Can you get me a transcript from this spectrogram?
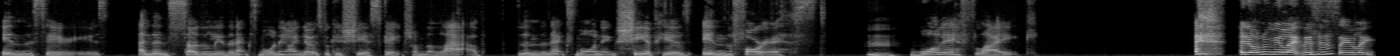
in the series, and then suddenly the next morning, I know it's because she escapes from the lab, then the next morning she appears in the forest. Hmm. What if, like, I don't want to be like, this is so like,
